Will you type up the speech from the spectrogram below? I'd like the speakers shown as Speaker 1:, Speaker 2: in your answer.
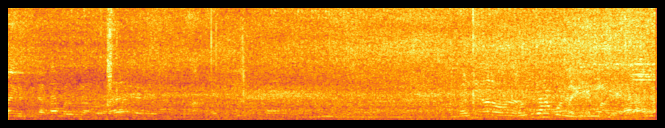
Speaker 1: வாங்கி வச்சு கட்டாமல் இருக்காங்க வண்டி தானே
